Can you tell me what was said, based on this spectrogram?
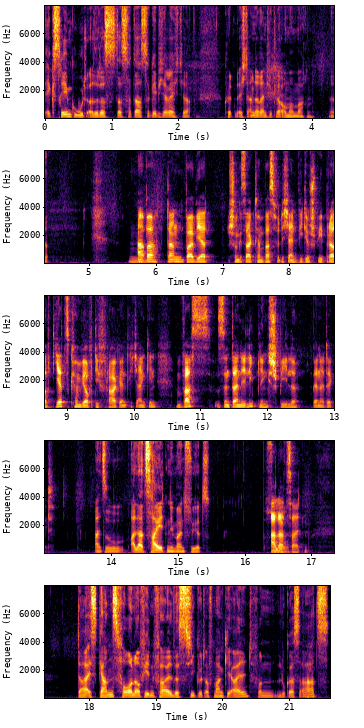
extrem gut. Also das, das, das, da gebe ich ja recht, ja. Könnten echt andere Entwickler auch mal machen. Ja. Hm. Aber dann, weil wir schon gesagt haben, was für dich ein Videospiel braucht, jetzt können wir auf die Frage endlich eingehen. Was sind deine Lieblingsspiele, Benedikt? Also aller Zeiten, die meinst du jetzt? So. Aller Zeiten. Da ist ganz vorne auf jeden Fall The Secret of Monkey Island von LucasArts.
